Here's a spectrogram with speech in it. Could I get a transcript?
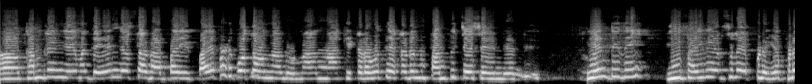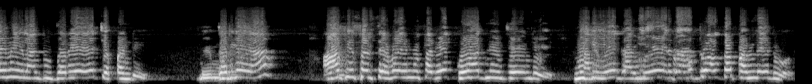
కంప్లైంట్ చేయమంటే ఏం చేస్తాడు అబ్బాయి? భయపడిపోతా ఉన్నాడు. నాకు ఇక్కడ పోతే ఎక్కడైనా పంపించేసేయండి అండి. ఏంటిది? ఈ ఫైవ్ ఇయర్స్లో ఎప్పుడు ఎప్పుడైనా ఇలాంటివి జరిగాయా? చెప్పండి. జరిగాయా? ఆఫీసర్స్ ఎవరైనా సరే కోఆర్డినేట్ చేయండి. మీకు ఏ ఏ ప్రభుత్వాలతో పని లేదు.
